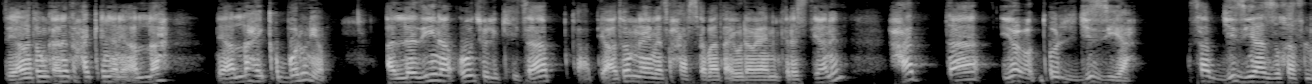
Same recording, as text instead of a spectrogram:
እዚኣቶም ካ ነቲ ሓቀኛ ናይ ኣላህ ናይ ኣላህ ኣይቀበሉን እዮም አለዚነ ኡቱ ልኪታብ ካብቲኣቶም ናይ መፅሓፍ ሰባት ኣይሁዳውያን ክርስትያንን ሓታ ይዕጡ ልጅዝያ ክሳብ ጅዝያ ዝኸፍሉ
